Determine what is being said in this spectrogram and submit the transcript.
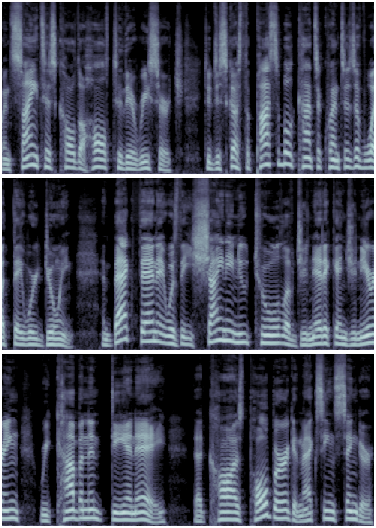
when scientists called a halt to their research to discuss the possible consequences of what they were doing. And back then, it was the shiny new tool of genetic engineering, recombinant DNA, that caused Paul Berg and Maxine Singer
